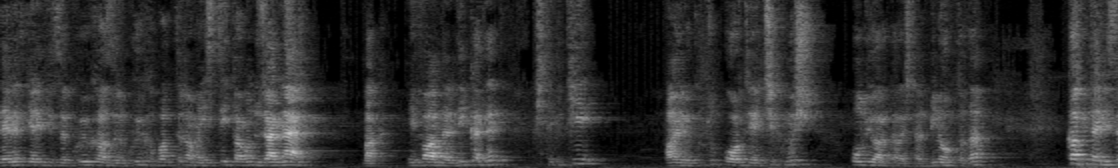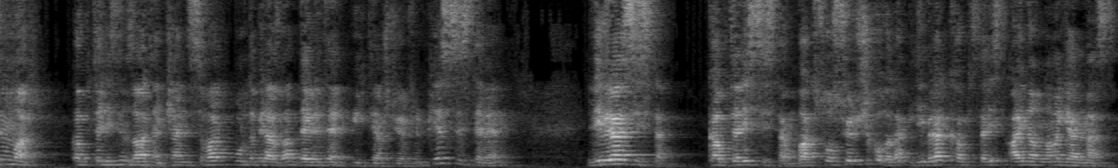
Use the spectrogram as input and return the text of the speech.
Devlet gerekirse kuyu kazdırır, kuyu kapattırır ama istihdamı düzenler. Bak ifadelere dikkat et. İşte iki ayrı kutup ortaya çıkmış oluyor arkadaşlar bir noktada. Kapitalizm var. Kapitalizm zaten kendisi var. Burada biraz daha devlete ihtiyaç duyuyor. Şimdi piyasa sistemi liberal sistem. Kapitalist sistem. Bak sosyolojik olarak liberal kapitalist aynı anlama gelmez.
